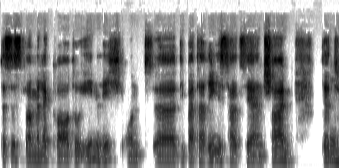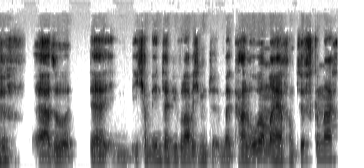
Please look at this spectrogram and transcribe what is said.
Das ist beim Elektroauto ähnlich und äh, die Batterie ist halt sehr entscheidend. Der mhm. TÜV, also der, ich habe ein Interview, glaube ich, mit, mit Karl Obermeier vom TÜV gemacht.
